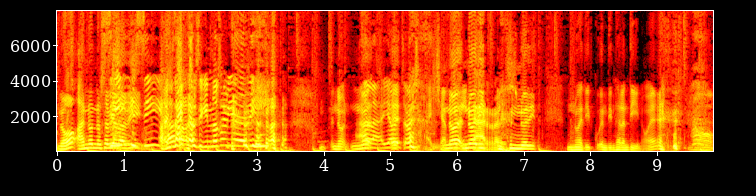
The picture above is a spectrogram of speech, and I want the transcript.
No? Ah, no, no Sí, s'havia de dir. sí, Ah. exacte, o sigui, no s'havia de dir. No, no, Ala, ja vaig veure. Això no, no, he dit, guitarres. no he dit, no he dit Quentin Tarantino, eh? No.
